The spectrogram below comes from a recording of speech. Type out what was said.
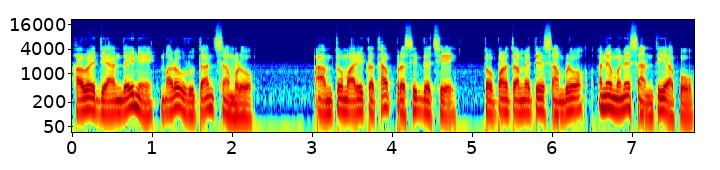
હવે ધ્યાન દઈને મારો વૃત્તાંત સાંભળો. આમ તો મારી કથા પ્રસિદ્ધ છે, તો પણ તમે તે સાંભળો અને મને શાંતિ આપો.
